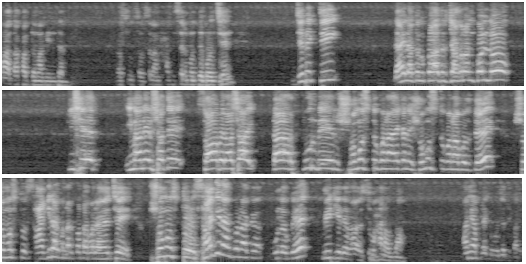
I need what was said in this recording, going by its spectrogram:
মা হাদিসের মধ্যে বলছেন, যে ব্যক্তি লাইলাতুল কদর জাগরণ করল, কিসের? ইমানের সাথে সওয়াবের আশায় তার পূর্বের সমস্ত গোনা, এখানে সমস্ত গোনা বলতে সমস্ত সাগিরা গোনার কথা বলা হয়েছে। সমস্ত সাগিরা গুলোকে মিটিয়ে দেওয়া হয় সুহান আল্লাহ আমি আপনাকে বোঝাতে পারি।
